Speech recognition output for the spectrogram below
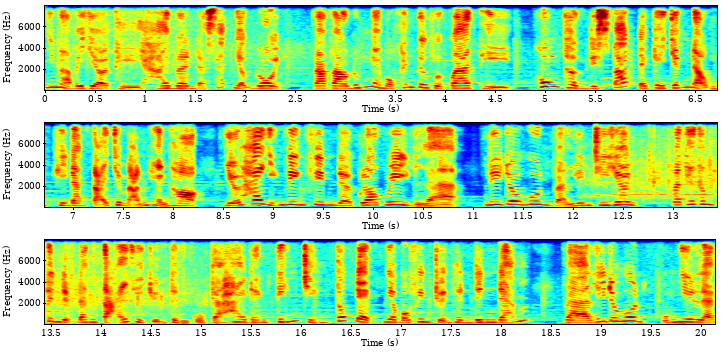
Nhưng mà bây giờ thì hai bên đã xác nhận rồi và vào đúng ngày 1 tháng 4 vừa qua thì hung thần Dispatch đã gây chấn động khi đăng tải chùm ảnh hẹn hò giữa hai diễn viên phim The Glory là Lee Do Hoon và Lim Ji Yeon. Và theo thông tin được đăng tải thì chuyện tình của cả hai đang tiến triển tốt đẹp nhờ bộ phim truyền hình đinh đám và Lee Do Hoon cũng như là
